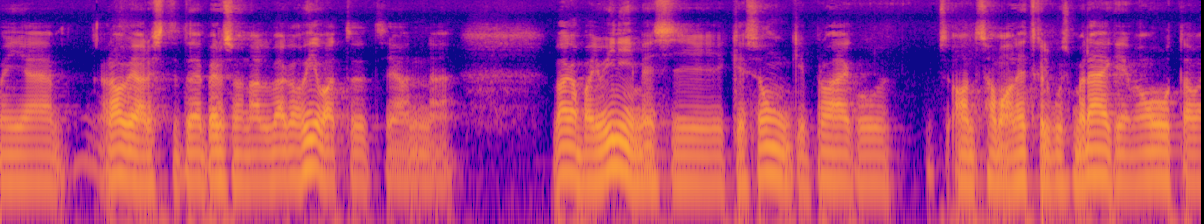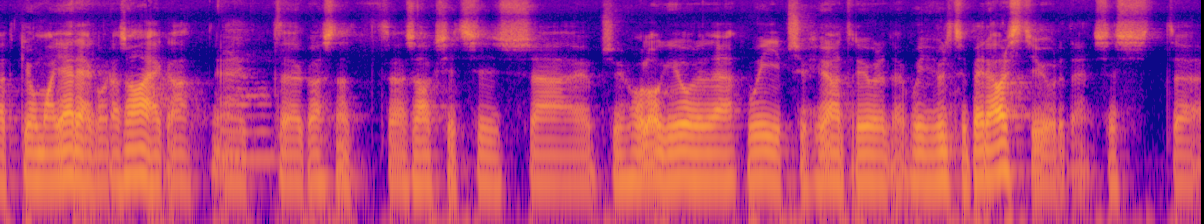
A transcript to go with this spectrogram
meie raviarstide personal väga hõivatud ja on äh, väga palju inimesi, kes ongi praegu samal hetkel, kus me räägime, ootavadki oma järjekorras aega, et kas nad saaksid siis psühholoogi juurde või psühhiaatri juurde või üldse perearsti juurde, sest äh,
